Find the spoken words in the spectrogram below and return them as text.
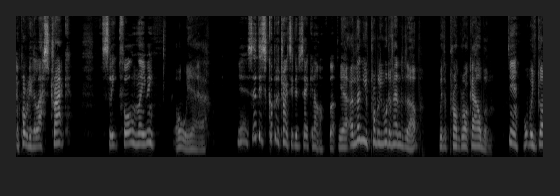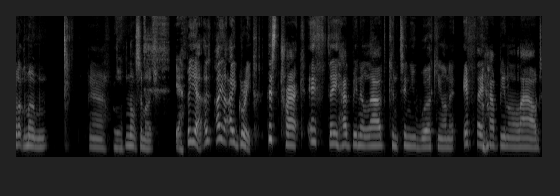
and probably the last track sleepfall maybe Oh yeah, yeah so there's a couple of tracks they could have taken off but yeah, and then you probably would have ended up with a prog rock album. Yeah. what we've got at the moment, yeah, Yeah. not so much. Yeah. but yeah, I, I agree. This track, if they had been allowed to continue working on it, if they Mhm. had been allowed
